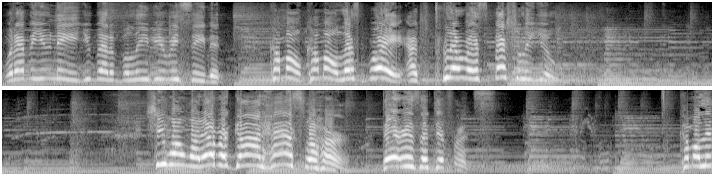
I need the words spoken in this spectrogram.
Whatever you need, you better believe you receive it. Come on, come on, let's pray. Uh, Clara, especially you. She want whatever God has for her. There is a difference. Come on, lift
